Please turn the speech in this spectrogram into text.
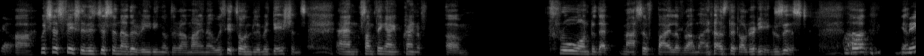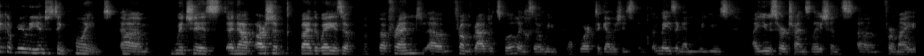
Yeah. uh, which let's face it is just another reading of the Ramayana with its own limitations and something I kind of um, throw onto that massive pile of Ramayanas that already exist. Uh, Well, you yeah. make a really interesting point, um, which is, and uh, Arsha, by the way, is a, a friend um, from graduate school, and so we work together. She's amazing, and we use I use her translations um, for my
